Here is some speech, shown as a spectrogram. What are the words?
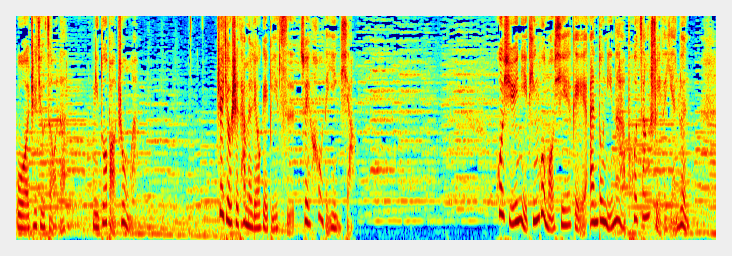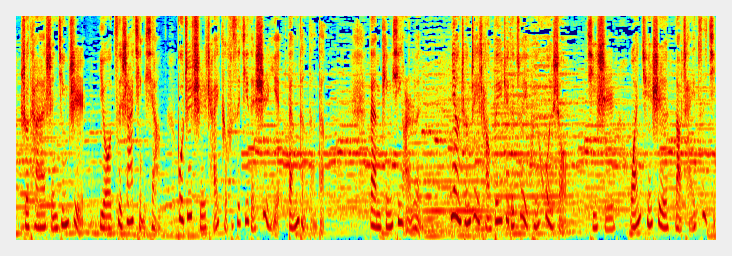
我这就走了，你多保重啊。”这就是他们留给彼此最后的印象。或许你听过某些给安东尼娜泼脏水的言论，说她神经质、有自杀倾向、不支持柴可夫斯基的事业等等等等。但平心而论，酿成这场悲剧的罪魁祸首，其实完全是老柴自己。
